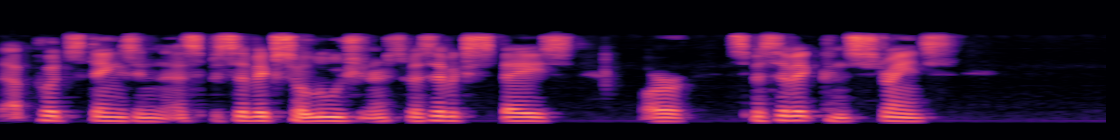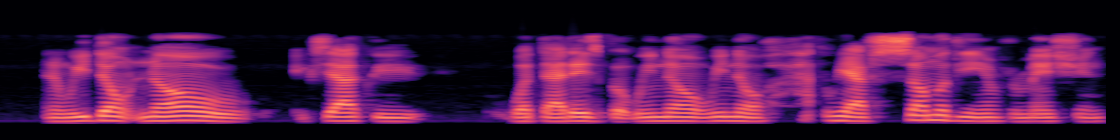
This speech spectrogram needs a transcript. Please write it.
that puts things in a specific solution or specific space or specific constraints, and we don't know exactly what that is, but we know we know we have some of the information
